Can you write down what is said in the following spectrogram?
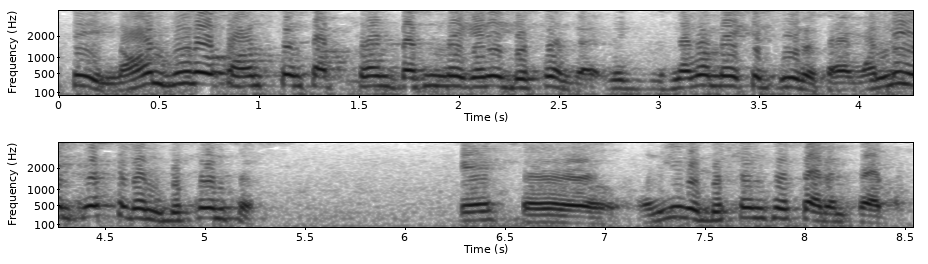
See, non-zero constants up front doesn't make any difference. I never make it zero. So I'm only interested in differences. Okay, so only the differences are important.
